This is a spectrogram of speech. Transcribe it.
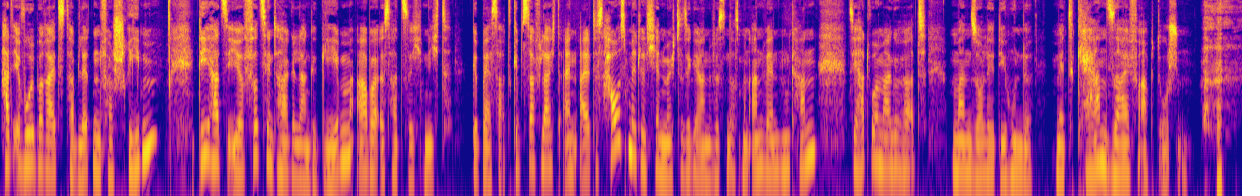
hat ihr wohl bereits Tabletten verschrieben. Die hat sie ihr 14 Tage lang gegeben, aber es hat sich nicht gebessert. Gibt es da vielleicht ein altes Hausmittelchen, möchte sie gerne wissen, das man anwenden kann? Sie hat wohl mal gehört, man solle die Hunde mit Kernseife abduschen.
